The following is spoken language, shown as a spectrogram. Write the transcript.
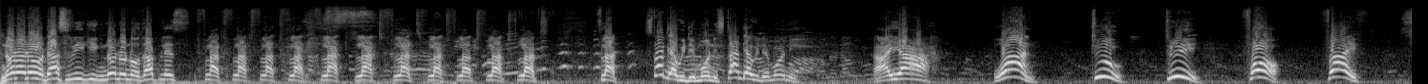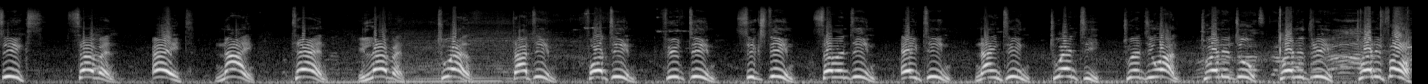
No, no, no, that's rigging. No, no, no, that place flat, flat, flat, flat, flat, flat, flat, flat, flat, flat, flat, flat. Stand there with the money. Stand there with the money. Aya. One, two, three, four, five, six, seven, eight, nine, ten, eleven, twelve, thirteen, fourteen, fifteen, sixteen, seventeen, eighteen, nineteen, twenty. 21, 22, 23, 24,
